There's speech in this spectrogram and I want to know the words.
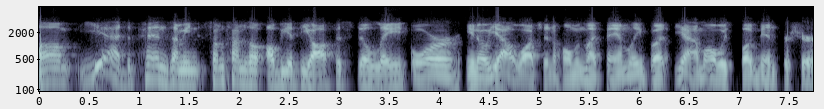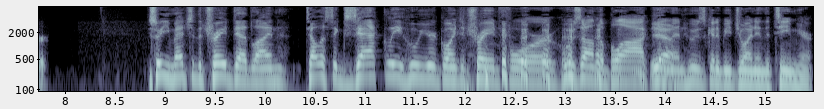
Um, yeah, it depends. I mean, sometimes I'll, I'll be at the office still late, or you know, yeah, I'll watch it at home with my family. But yeah, I'm always plugged in for sure. So you mentioned the trade deadline. Tell us exactly who you're going to trade for, who's on the block, yeah. and then who's going to be joining the team here.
